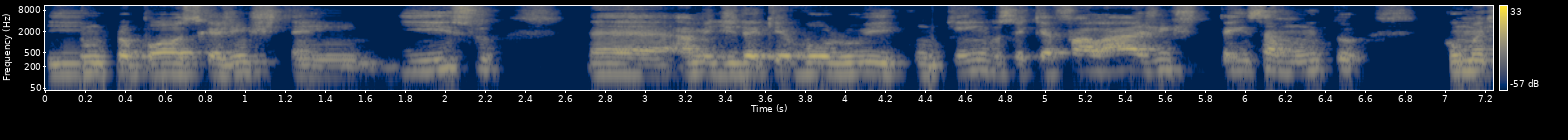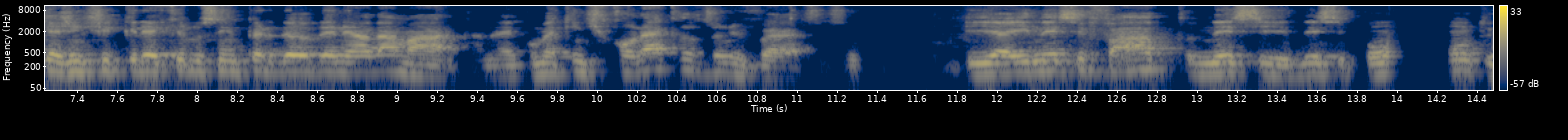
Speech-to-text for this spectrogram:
e um propósito que a gente tem. E isso, é, à medida que evolui com quem você quer falar, a gente pensa muito como é que a gente cria aquilo sem perder o DNA da marca, né? Como é que a gente conecta os universos. E aí, nesse fato, nesse, nesse ponto,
